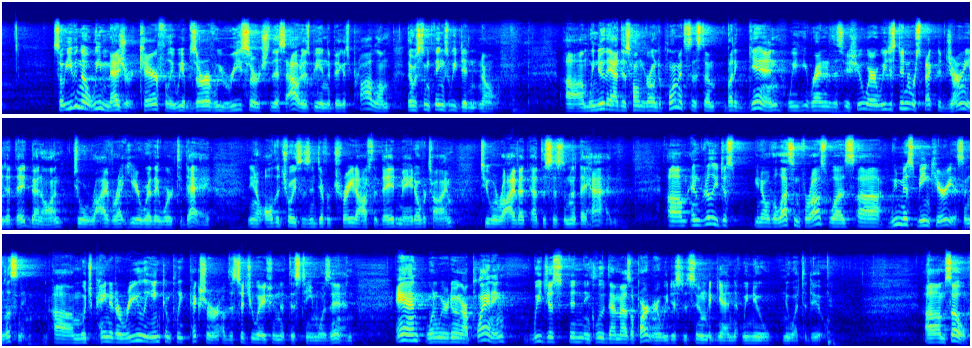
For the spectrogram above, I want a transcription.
so even though we measured carefully, we observed, we researched this out as being the biggest problem, there was some things we didn't know. Um, we knew they had this homegrown deployment system, but again, we ran into this issue where we just didn't respect the journey that they'd been on to arrive right here where they were today. You know, all the choices and different trade offs that they had made over time to arrive at, at the system that they had. Um, and really, just, you know, the lesson for us was uh, we missed being curious and listening um, which painted a really incomplete picture of the situation that this team was in. And when we were doing our planning, we just didn't include them as a partner. We just assumed again that we knew, knew what to do. Um, so,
